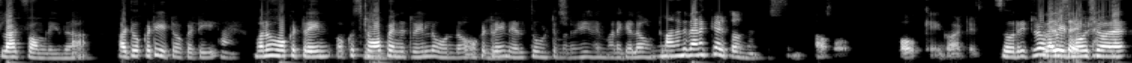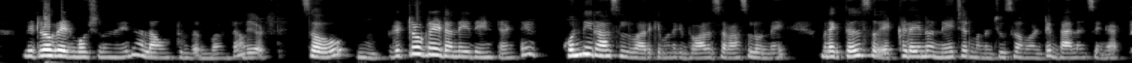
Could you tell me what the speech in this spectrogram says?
ప్లాట్ఫామ్ మీద. అటు ఒకటి ఇటు ఒకటి. మనం ఒక ట్రైన్ ఒక స్టాప్. అయిన ట్రైన్లో ఉన్నాం. ఒక. ట్రైన్ వెళ్తూ ఉంటే మనం మనకి ఎలా ఉంటుంది? మనది వెనక్కి వెళ్తోంది అనిపిస్తుంది. Okay got it. So retrograde. Motion retrograde motion అనేది అలా ఉంటుంది అనమాట సో రిట్రోగ్రేడ్ అనేది ఏంటంటే కొన్ని రాసుల వారికి మనకి ద్వాదశ రాసులు ఉన్నాయి. మనకి తెలుసు ఎక్కడైనా నేచర్ మనం చూసామంటే బ్యాలెన్సింగ్ యాక్ట్.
